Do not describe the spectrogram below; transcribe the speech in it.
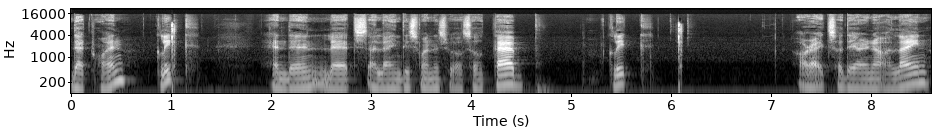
that one click and then let's align this one as well. So tab click. All right so they are now aligned.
